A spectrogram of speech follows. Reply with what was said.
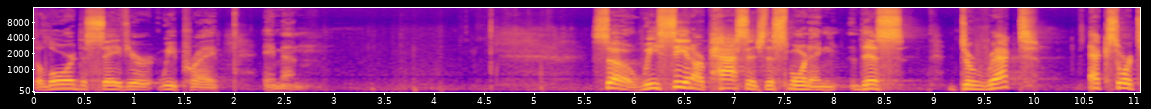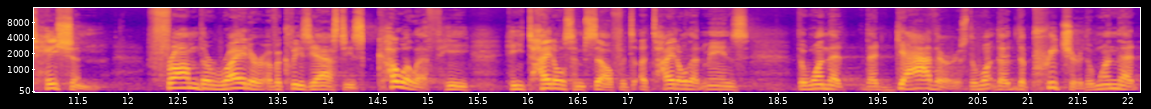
the Lord, the Savior, we pray. Amen. So, we see in our passage this morning this direct exhortation from the writer of Ecclesiastes, Qoheleth. He, he titles himself, it's a title that means the one that, that gathers, the, one, the, the preacher, the one that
